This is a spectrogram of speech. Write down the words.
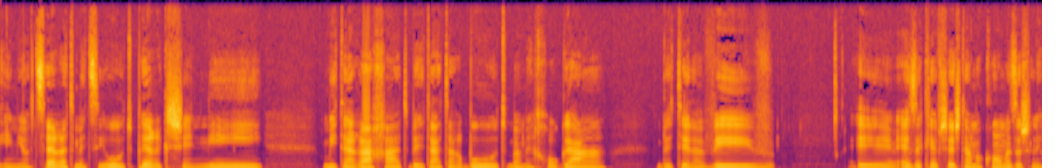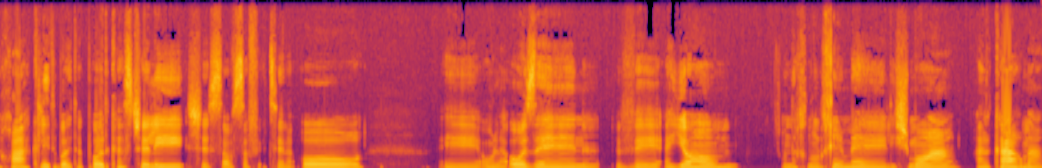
עם יוצרת מציאות, פרק שני. מתארחת בתת תרבות במחוגה בתל אביב. אה, איזה כיף שיש את המקום הזה שאני יכולה להקליט בו את הפודקאסט שלי, שסוף סוף יוצא לאור אה, או לאוזן. והיום אנחנו הולכים אה, לשמוע על קרמה.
